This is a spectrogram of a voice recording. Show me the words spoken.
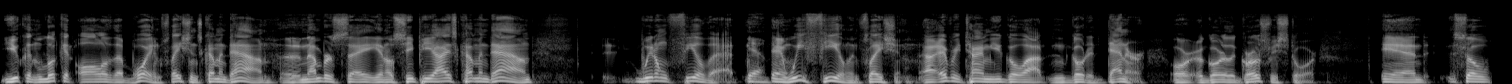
you can look at all of the boy, inflation's coming down. The numbers say you know CPI's coming down. We don't feel that, Yeah. and we feel inflation uh, every time you go out and go to dinner or, or go to the grocery store, and so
